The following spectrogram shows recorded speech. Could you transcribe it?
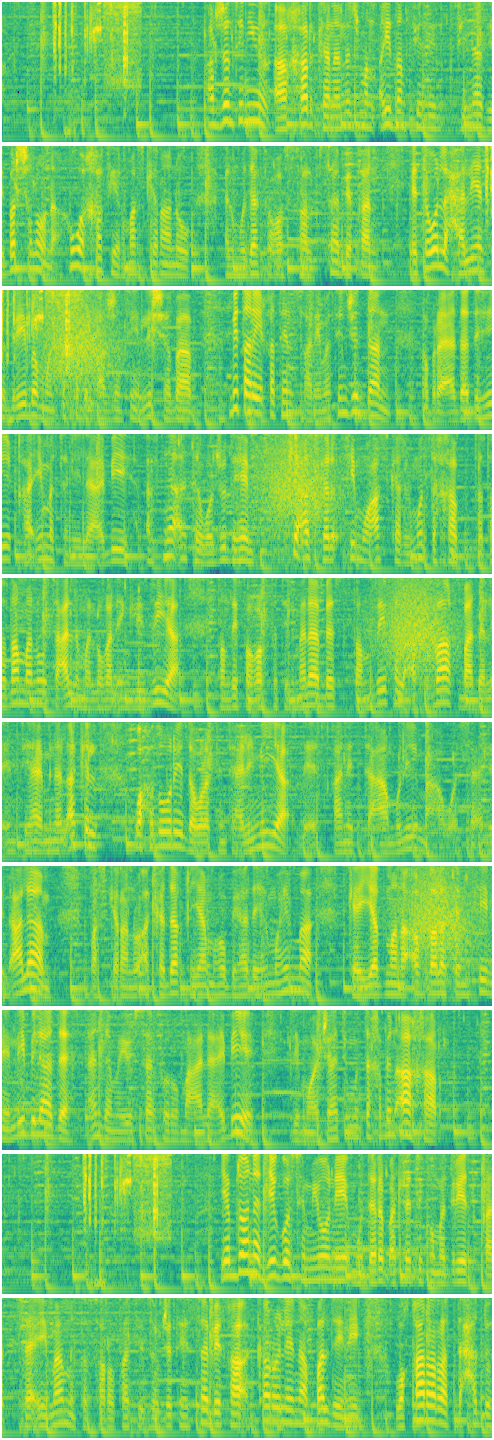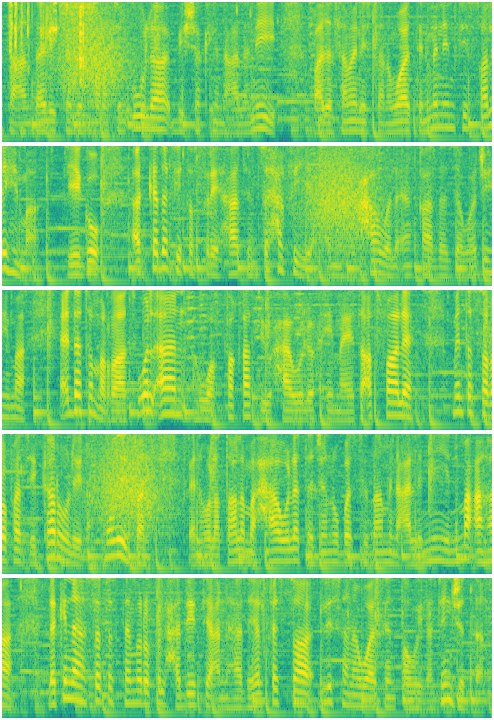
أرجنتيني آخر كان نجما أيضا في في نادي برشلونة هو خافير ماسكيرانو المدافع الصلب سابقا. يتولى حاليا تدريب منتخب الأرجنتين للشباب بطريقة صارمة جدا. عبر إعداده قائمة للاعبيه أثناء تواجدهم في عسكر في معسكر المنتخب تتضمن تعلم اللغة الإنجليزية تنظيف غرفة الملابس تنظيف الأطباق بعد الانتهاء من الأكل وحضور دورة تعليمية لإتقان التعامل مع وسائل الإعلام. ماسكيرانو أكد قيامه بهذه هذه المهمة كي يضمن أفضل تمثيل لبلاده عندما يسافر مع لاعبيه لمواجهة منتخب آخر. يبدو أن دييغو سيميوني مدرب أتلتيكو مدريد قد سئم من تصرفات زوجته السابقة كارولينا بالديني وقرر التحدث عن ذلك للمرة الأولى بشكل علني. بعد ثمان سنوات من انفصالهما دييغو أكد في تصريحات صحفية أنه حاول إنقاذ زواجهما عدة مرات والآن هو فقط يحاول حماية أطفاله من تصرفات كارولينا. مضيفا بأنه لطالما حاول تجنب صدام علني معها لكنها ستستمر في الحديث عن هذه القصة لسنوات طويلة جدا.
